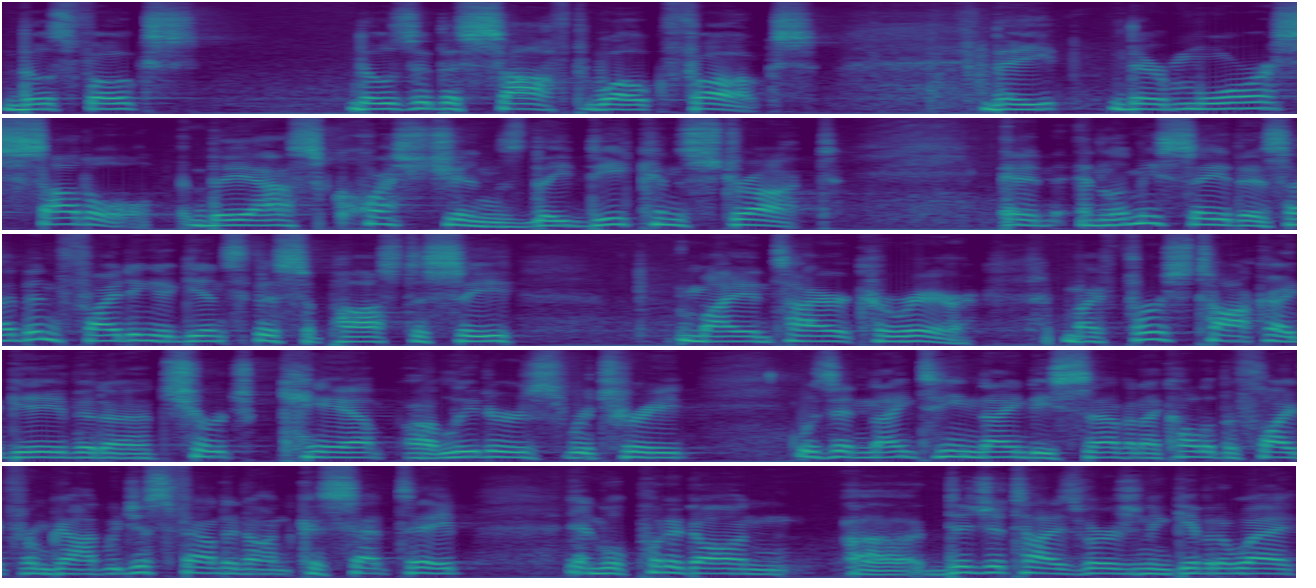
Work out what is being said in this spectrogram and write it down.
those folks those are the soft woke folks. They they're more subtle. They ask questions, they deconstruct. And, and let me say this I've been fighting against this apostasy my entire career. My first talk I gave at a church camp, a leaders retreat, was in 1997. I called it The Flight from God. We just found it on cassette tape and we'll put it on a digitized version and give it away.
